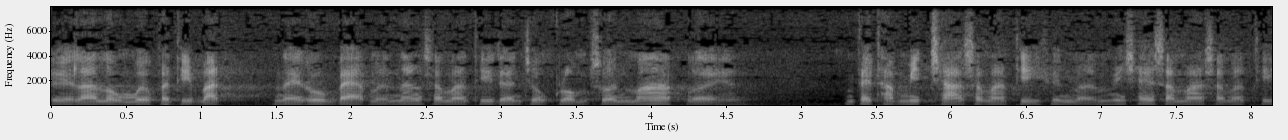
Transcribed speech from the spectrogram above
เวลาลงมือปฏิบัติในรูปแบบเหมือนนั่งสมาธิเดินจงกรมส่วนมากเลย มันไปทำมิจฉาสมาธิขึ้นมา ไม่ใช่สัมมาสมาธิ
